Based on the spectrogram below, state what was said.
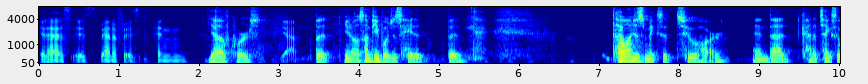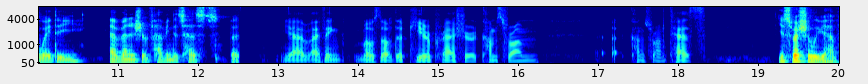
it has its benefits, and Yeah, of course. Yeah. But you know, some people just hate it. But Taiwan just makes it too hard, and that kind of takes away the advantage of having the tests. But yeah, I think most of the peer pressure comes from uh, comes from tests. especially you have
